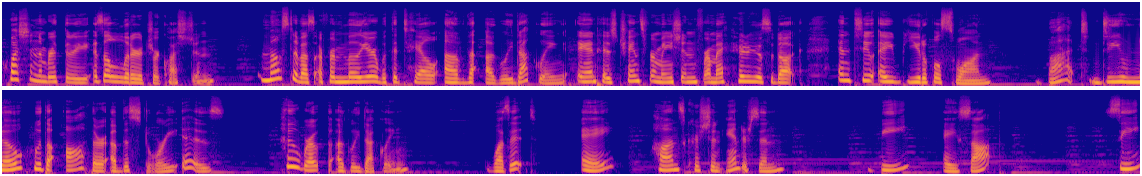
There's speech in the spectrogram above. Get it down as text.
Question number three is a literature question. Most of us are familiar with the tale of the ugly duckling and his transformation from a hideous duck into a beautiful swan. But do you know who the author of the story is? Who wrote The Ugly Duckling? Was it A. Hans Christian Andersen, B. Aesop, C.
